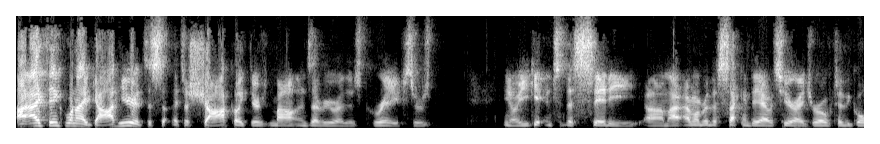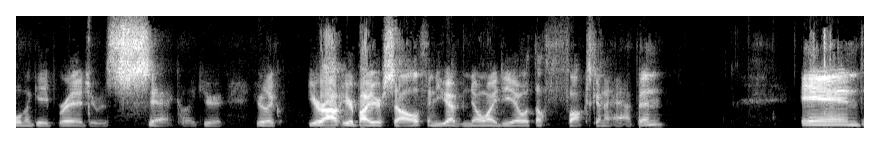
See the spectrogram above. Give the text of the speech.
I, I think when I got here, it's a it's a shock. Like there's mountains everywhere. There's grapes. There's you know, you get into the city. Um, I, I remember the second day I was here, I drove to the Golden Gate Bridge. It was sick. Like you're you're like you're out here by yourself and you have no idea what the fuck's gonna happen. And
